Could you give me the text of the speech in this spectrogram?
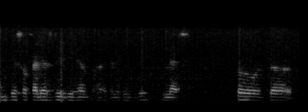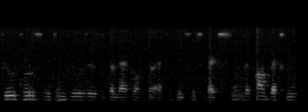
In case of LSD, we have relatively less. So the few things which includes is the lack of the efficacious vaccine, the complex make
